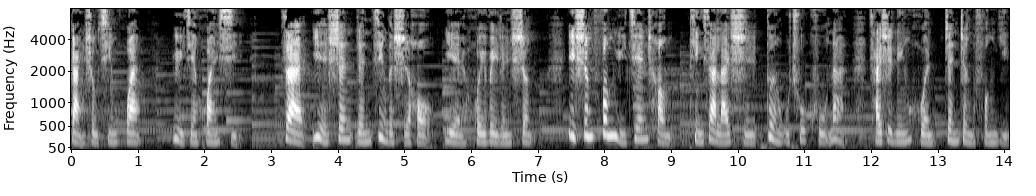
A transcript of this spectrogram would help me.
感受清欢，遇见欢喜。在夜深人静的时候，也回味人生。一生风雨兼程，停下来时顿悟出苦难，才是灵魂真正的丰盈。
